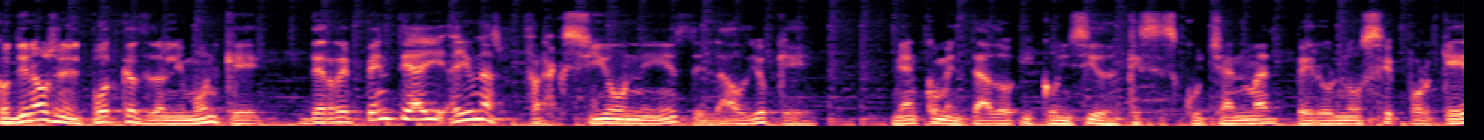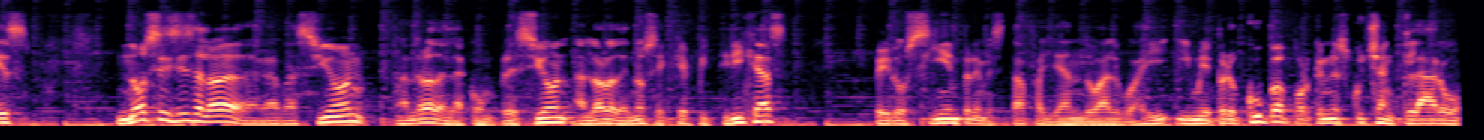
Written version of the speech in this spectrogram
Continuamos en el podcast de Don Limón que de repente hay, hay unas fracciones del audio que me han comentado y coincido en que se escuchan mal, pero no sé por qué es. No sé si es a la hora de la grabación, a la hora de la compresión, a la hora de no sé qué pitirijas, pero siempre me está fallando algo ahí y me preocupa porque no escuchan claro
